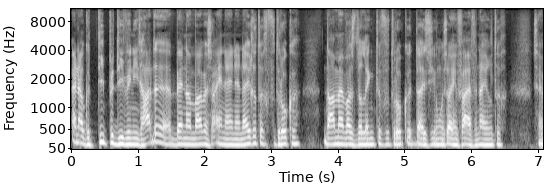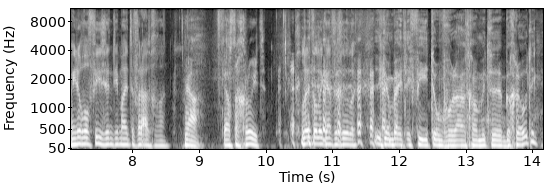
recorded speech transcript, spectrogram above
En ook het type die we niet hadden. Ben dan was 1,91 vertrokken. Daarmee was de lengte vertrokken. Deze jongens 1,95. Zijn we in ieder geval 4 centimeter vooruit gegaan. Ja, Telstar groeit. Letterlijk en figuurlijk. Je kan beter vier ton vooruit gaan met de begroting.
